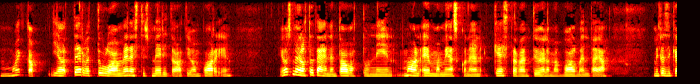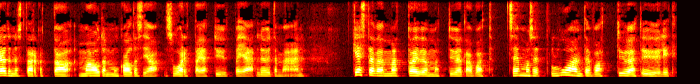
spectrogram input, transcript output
Moikka ja tervetuloa menestysmeditaation pariin. Jos me ei ole tätä ennen tavattu, niin mä oon Emma Mieskonen, kestävän työelämän valmentaja. Mitä se käytännössä tarkoittaa? Mä autan mun kaltaisia suorittajatyyppejä löytämään kestävämmät, toivommat työtavat, semmoset luontevat työtyylit,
